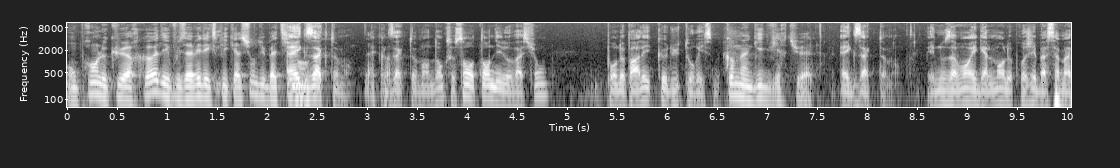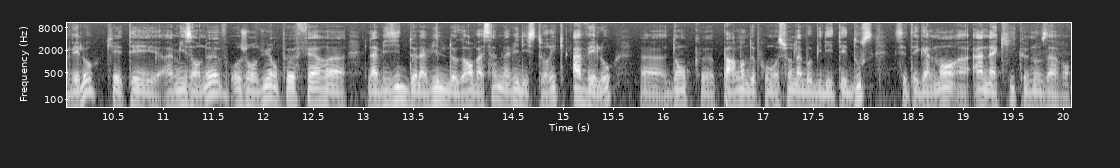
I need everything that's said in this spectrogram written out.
On prend le QR code et vous avez l'explication du bâtiment. Exactement. Exactement. Donc ce sont autant d'innovations pour ne parler que du tourisme. Comme un guide virtuel. Exactement. Et nous avons également le projet Bassam à vélo qui a été euh, mis en œuvre. Aujourd'hui, on peut faire euh, la visite de la ville de Grand Bassam, la ville historique, à vélo. Euh, donc, parlant de promotion de la mobilité douce, c'est également un acquis que nous avons.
